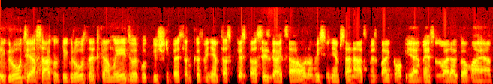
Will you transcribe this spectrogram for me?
Bija grūti, jā, sākumā bija grūti, netikām līdzi, varbūt bišķiņi pēc tam, kad viņiem tās piespēles izgāja cauri un viss viņiem sanāca, mēs baigi nobijāmies un vairāk domājām,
